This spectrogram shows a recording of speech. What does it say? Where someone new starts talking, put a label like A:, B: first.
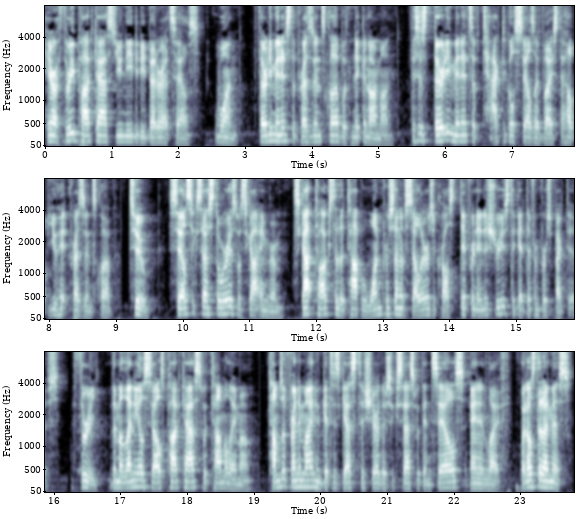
A: Here are three podcasts you need to be better at sales. 1. 30 Minutes The President's Club with Nick and Armand. This is 30 minutes of tactical sales advice to help you hit President's Club. 2. Sales Success Stories with Scott Ingram. Scott talks to the top 1% of sellers across different industries to get different perspectives. 3. The Millennial Sales Podcast with Tom Alaimo. Tom's a friend of mine who gets his guests to share their success within sales and in life. What else did I miss?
